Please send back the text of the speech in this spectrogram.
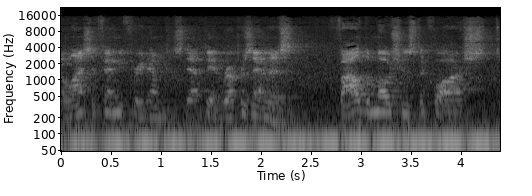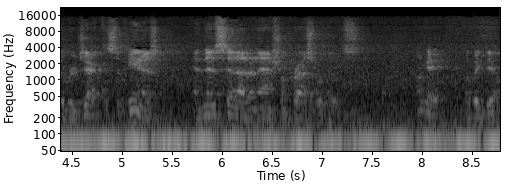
Alliance Defending Freedom stepped in, represented us, filed the motions to quash to reject the subpoenas and then sent out a national press release. Okay, no big deal,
